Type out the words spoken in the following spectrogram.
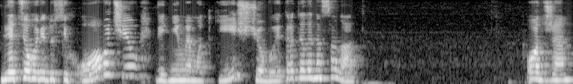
Для цього від усіх овочів віднімемо ті, що витратили на салат. Отже,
